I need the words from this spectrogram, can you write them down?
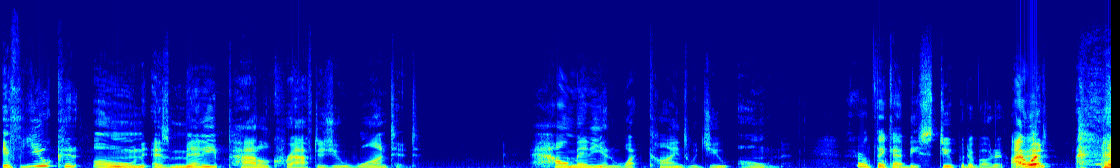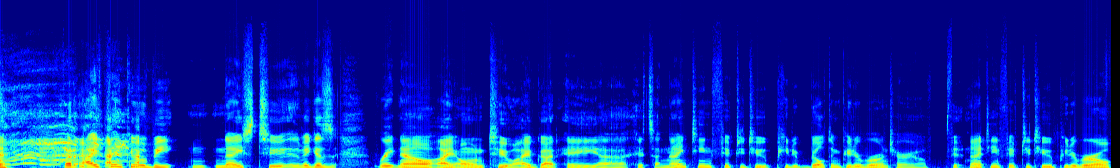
If you could own as many paddle craft as you wanted, how many and what kinds would you own? I don't think I'd be stupid about it. I would. but I think it would be nice to because right now I own two. I've got a uh, it's a 1952 Peter built in Peterborough, Ontario. Fi- 1952 Peterborough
